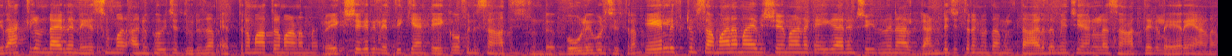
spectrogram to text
ഇറാഖിലുണ്ടായിരുന്ന നേഴ്സുമാർ അനുഭവിച്ച ദുരിതം എത്രമാത്രമാണെന്ന് പ്രേക്ഷകരിൽ എത്തിക്കാൻ ടേക്ക് ഓഫിന് സാധിച്ചിട്ടുണ്ട്. ബോളിവുഡ് ചിത്രം എയർലിഫ്റ്റും സമാനമായ വിഷയമാണ് കൈകാര്യം ചെയ്തതിനാൽ രണ്ട് ചിത്രങ്ങൾ തമ്മിൽ താരതമ്യം ചെയ്യാനുള്ള സാധ്യതകൾ ഏറെയാണ്.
